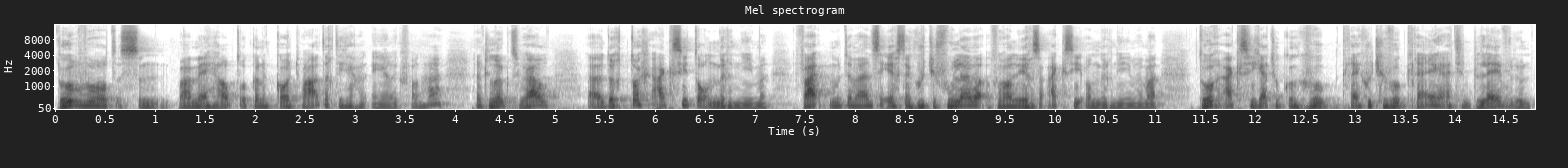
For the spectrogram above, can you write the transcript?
Door bijvoorbeeld, een, wat mij helpt, ook in koud water te gaan eigenlijk. Van, het lukt wel. Uh, door toch actie te ondernemen. Vaak moeten mensen eerst een goed gevoel hebben, vooral eerst ze actie ondernemen. Maar door actie gaat je ook een gevoel, goed gevoel krijgen en je blijven doen.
